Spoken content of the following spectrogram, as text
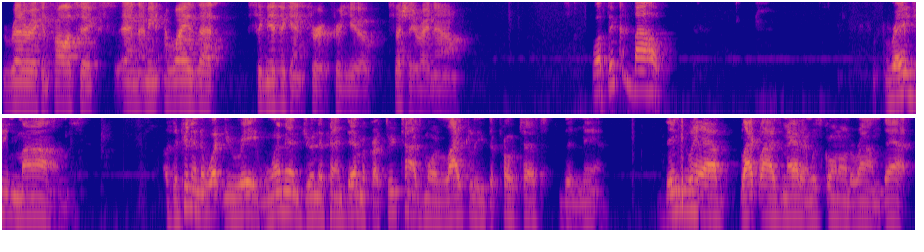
rhetoric and politics? And I mean, why is that significant for, for you, especially right now? Well, think about raising moms. Uh, depending on what you read, women during the pandemic are three times more likely to protest than men. Then you have Black Lives Matter and what's going on around that.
